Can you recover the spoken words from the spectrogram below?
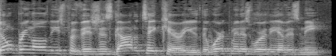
Don't bring all these provisions. God will take care of you. The workman is worthy of his meat.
